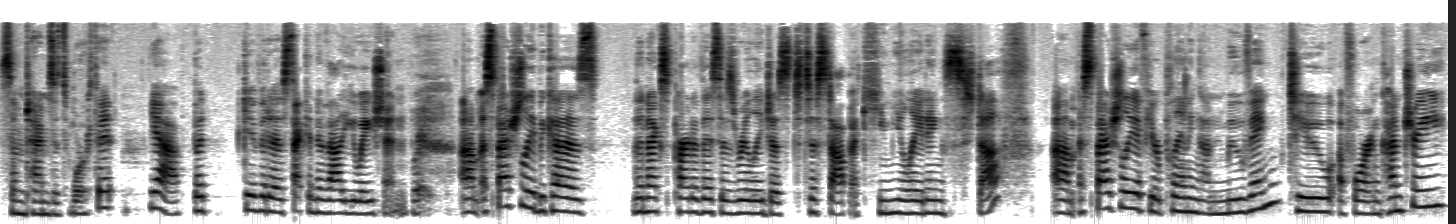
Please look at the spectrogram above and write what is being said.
sometimes it's worth it. Yeah, but give it a second evaluation. Right. Um, especially because the next part of this is really just to stop accumulating stuff. Um, especially if you're planning on moving to a foreign country,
